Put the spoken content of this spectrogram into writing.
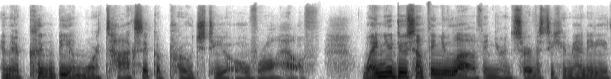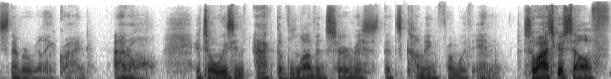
And there couldn't be a more toxic approach to your overall health. When you do something you love and you're in service to humanity, it's never really a grind at all. It's always an act of love and service that's coming from within. So ask yourself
